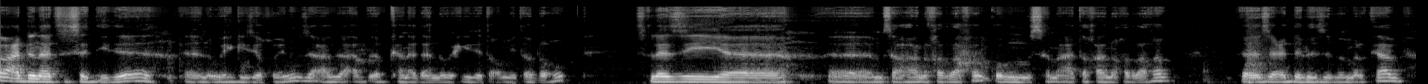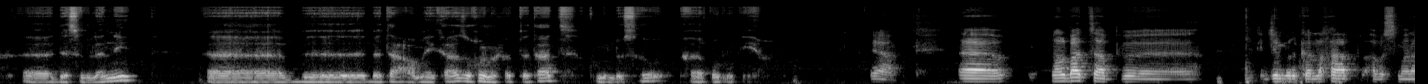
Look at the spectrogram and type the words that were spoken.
أو عدنا تسديدة نوح جيزي خوينو زعب زعب كندا نوح جيزي تقمي تدخو سلازي مساها نخرخب كم سماعتها نخرخب زعدل زب مركب دس بلني بتاع أمريكا زخون حتتات ዝኾኑ ሕቶታት ክምልሱ ቁሩብ እየ ምናልባት ኣብ ክጅምር ከለካ ኣብ ኣስመራ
